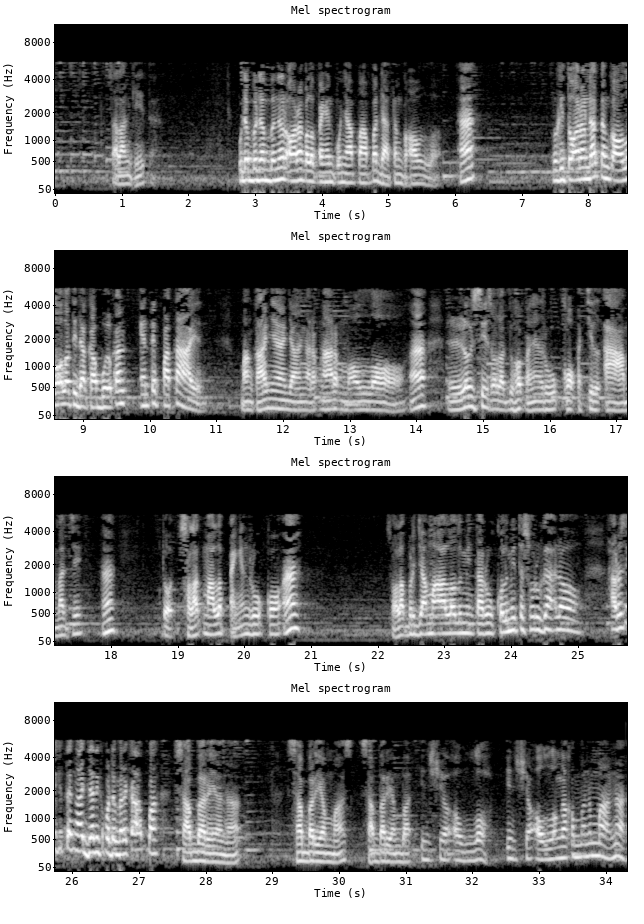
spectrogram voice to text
Kesalahan kita. Udah benar-benar orang kalau pengen punya apa-apa datang ke Allah. Hah? Begitu orang datang ke Allah, Allah tidak kabulkan, ente patahin. Makanya jangan ngarep-ngarep sama Allah. Hah? Lu sih sholat duha pengen ruko kecil amat sih. Hah? Tuh, sholat malam pengen ruko. Hah? Sholat berjamaah Allah lu minta ruko, lu minta surga dong. Harusnya kita ngajarin kepada mereka apa? Sabar ya nak. Sabar ya mas. Sabar ya mbak. Insya Allah. Insya Allah nggak ke mana-mana.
